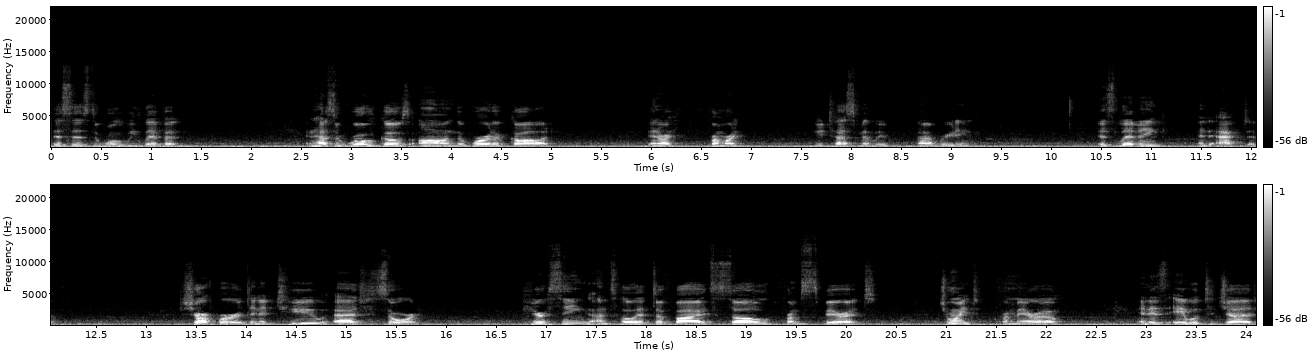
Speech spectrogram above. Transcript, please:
This is the world we live in. And as the world goes on, the Word of God in our, from our New Testament uh, reading is living and active, sharper than a two edged sword, piercing until it divides soul from spirit, joint from marrow, and is able to judge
